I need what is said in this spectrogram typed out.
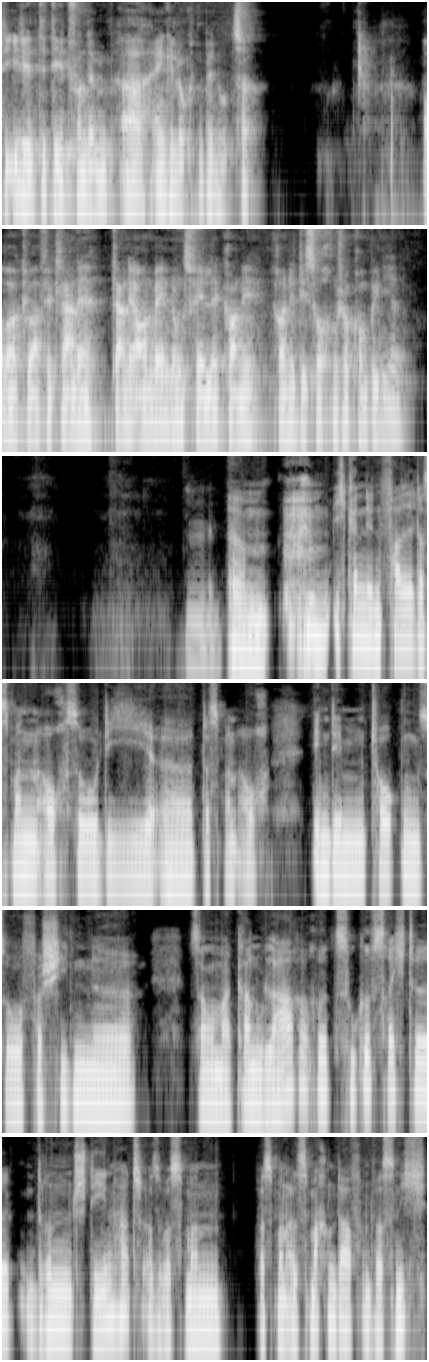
die Identität von dem äh, eingeloggten Benutzer. Aber klar, für kleine, kleine Anwendungsfälle kann ich, kann ich die Sachen schon kombinieren. Hm. Ähm, ich kenne den Fall, dass man auch so die, äh, dass man auch in dem Token so verschiedene, sagen wir mal, granularere Zugriffsrechte drin stehen hat, also was man, was man alles machen darf und was nicht,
